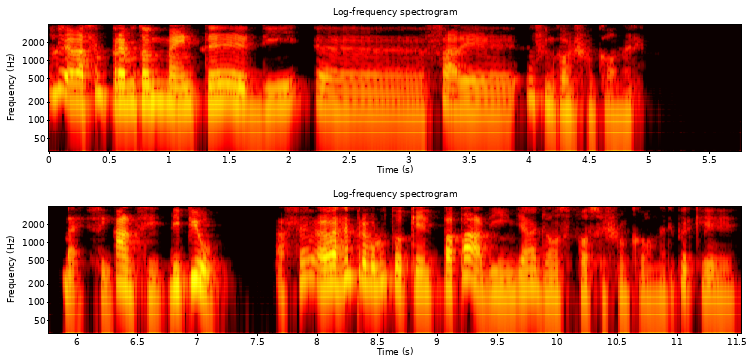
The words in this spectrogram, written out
lui aveva sempre avuto in mente di eh, fare un film con Sean Connery. Beh, sì. Anzi, di più, aveva sempre voluto che il papà di Indiana Jones fosse Sean Connery perché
